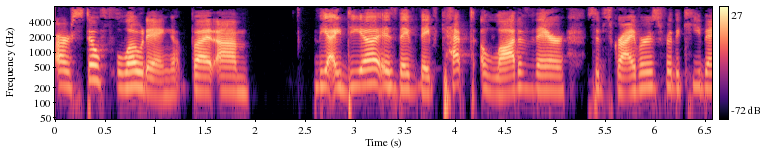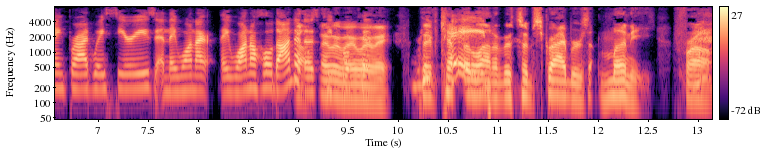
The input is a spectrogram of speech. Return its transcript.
are still floating, but um, the idea is they've they've kept a lot of their subscribers for the KeyBank Broadway series, and they want to they want to hold on to oh, those. Wait, people wait, wait, wait, wait. They've kept a lot of the subscribers' money from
